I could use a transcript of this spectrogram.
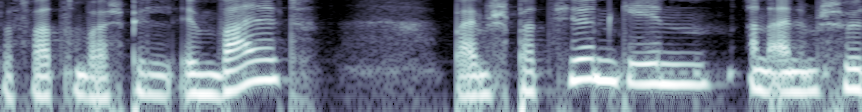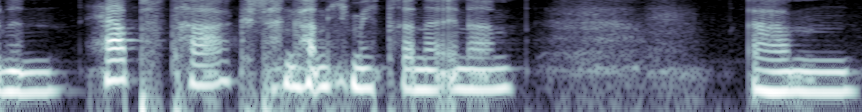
das war zum Beispiel im Wald, beim Spazierengehen an einem schönen Herbsttag, da kann ich mich dran erinnern. Ähm,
